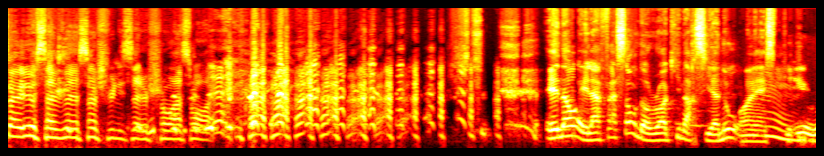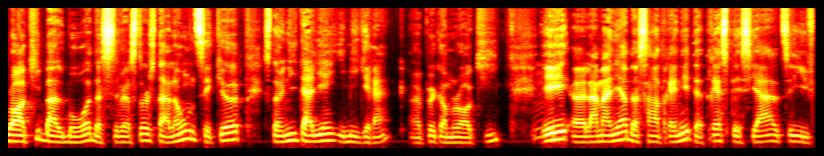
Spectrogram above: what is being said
Sérieux, ça faisait ça, je finissais le show à soir. Et non, et la façon dont Rocky Marciano a Hmm. inspiré Rocky Balboa de Sylvester Stallone, c'est que c'est un Italien immigrant, un peu comme Rocky, Mm. et euh, la manière de s'entraîner était très spéciale. tu sais,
